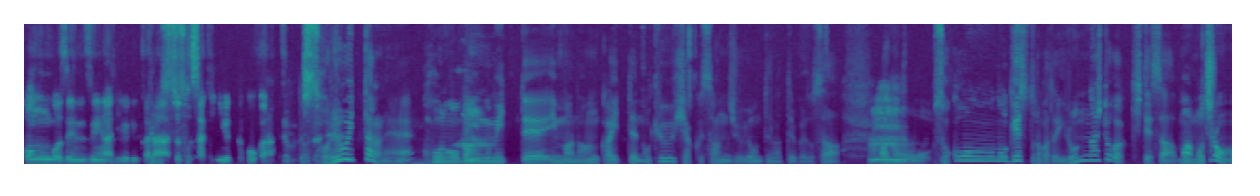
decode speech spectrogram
今後全然あり得るから、ちょっと先に言っとこうかなって思いました、でもそれを言ったらね、この番組って今何回言ってんの ?934 ってなってるけどさ、うん。あのそこのゲストの方いろんな人が来てさ、まあもちろん。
